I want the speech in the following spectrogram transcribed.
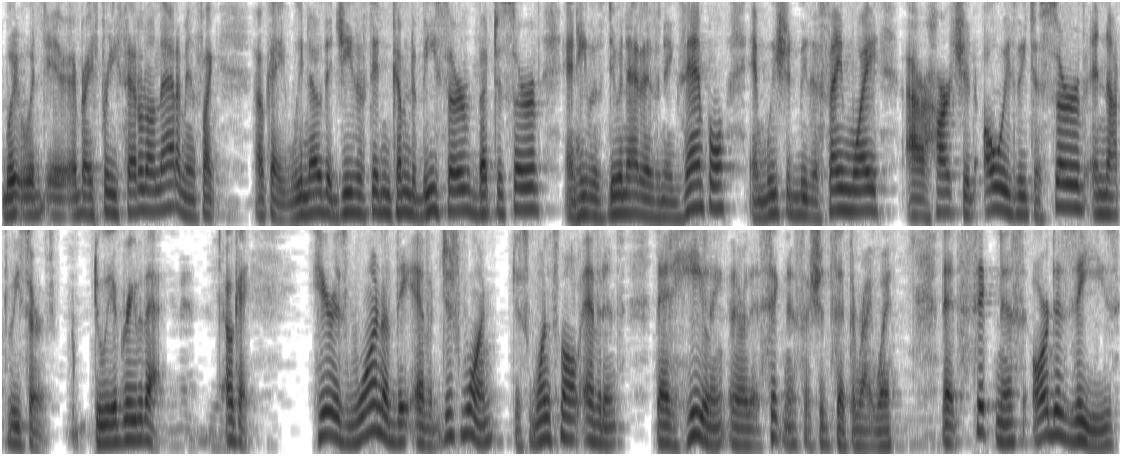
Would, would, everybody's pretty settled on that? I mean, it's like, okay, we know that Jesus didn't come to be served, but to serve, and he was doing that as an example, and we should be the same way. Our heart should always be to serve and not to be served. Do we agree with that? Yeah. Okay. Here is one of the evidence, just one, just one small evidence that healing, or that sickness, I should say it the right way, that sickness or disease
